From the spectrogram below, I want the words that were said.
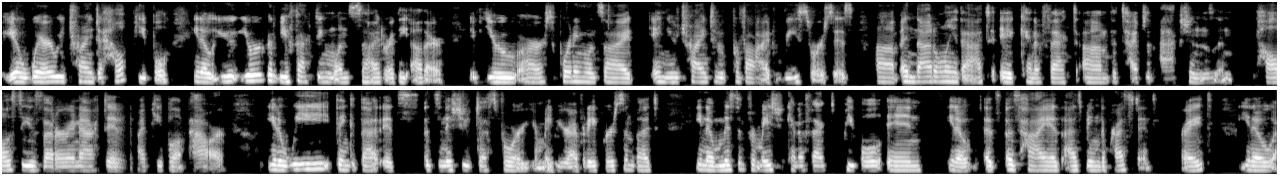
you know where are we trying to help people? You know you, you're going to be affecting one side or the other. If you are supporting one side and you're trying to provide resources um, and not only that it can affect um, the types of actions and policies that are enacted by people in power. You know we think that it's it's an issue just for your maybe your everyday person but you know misinformation can affect people in you know as, as high as, as being the president right? You know,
